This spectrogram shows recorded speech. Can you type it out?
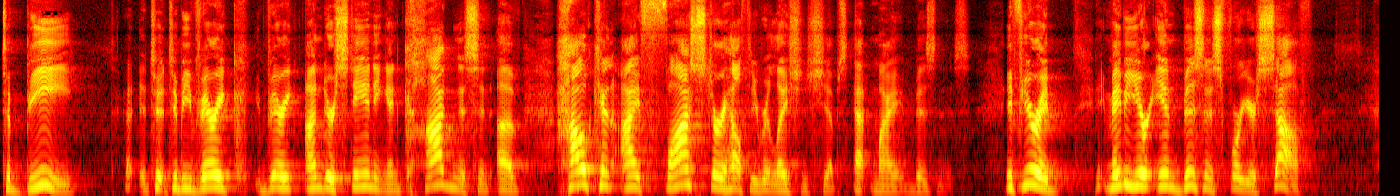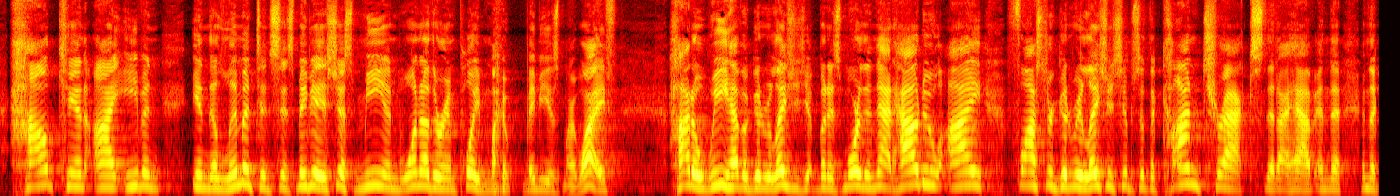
to be, Uh, to, to be very, very understanding and cognizant of how can I foster healthy relationships at my business? If you're a, maybe you're in business for yourself, how can I, even in the limited sense, maybe it's just me and one other employee, my, maybe it's my wife, how do we have a good relationship? But it's more than that. How do I foster good relationships with the contracts that I have and, the, and, the,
